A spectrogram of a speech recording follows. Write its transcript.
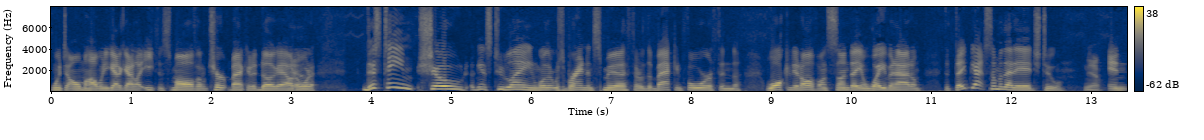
went to Omaha when you got a guy like Ethan Small that'll chirp back at a dugout Yeah. or whatever. This team showed against Tulane, whether it was Brandon Smith or the back and forth and the walking it off on Sunday and waving at them, that they've got some of that edge to them. Yeah. And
